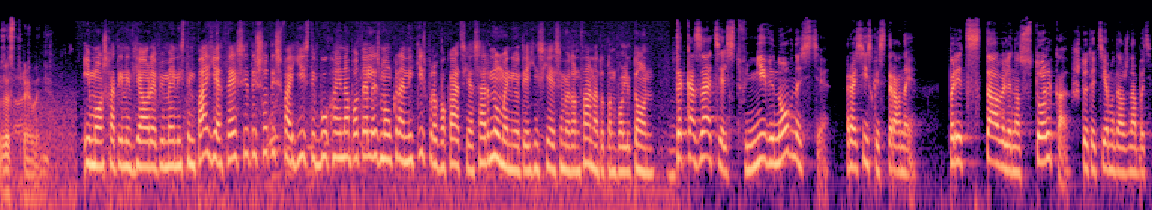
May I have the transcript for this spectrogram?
застрелені. Η Μόσχα την ίδια ώρα επιμένει στην πάγια θέση τη ότι η σφαγή στην Μπούχα είναι αποτέλεσμα ουκρανική προβοκάτσια, αρνούμενη ότι έχει σχέση με τον θάνατο των πολιτών. Доказательств невиновности российской стороны представлено столько, что эта тема должна быть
